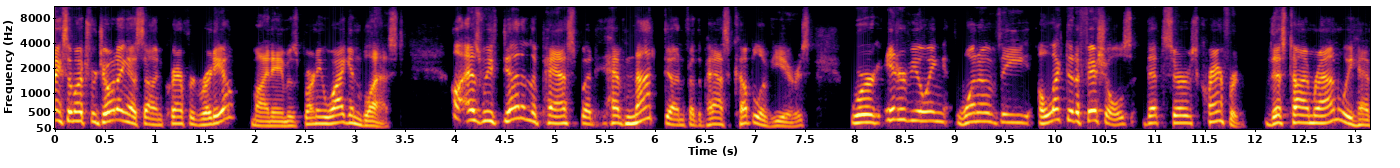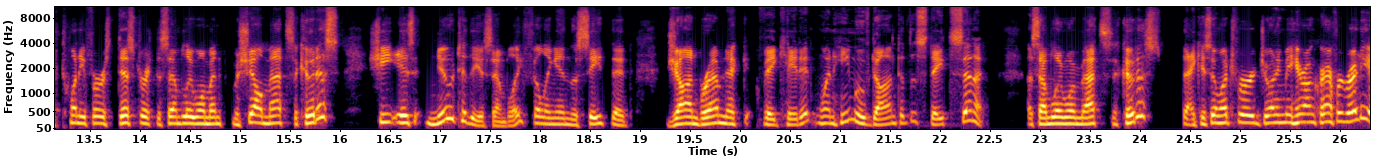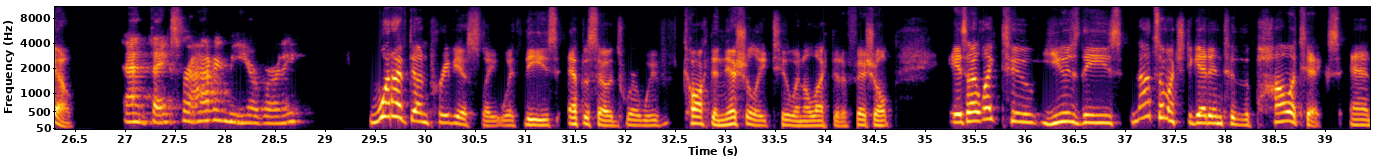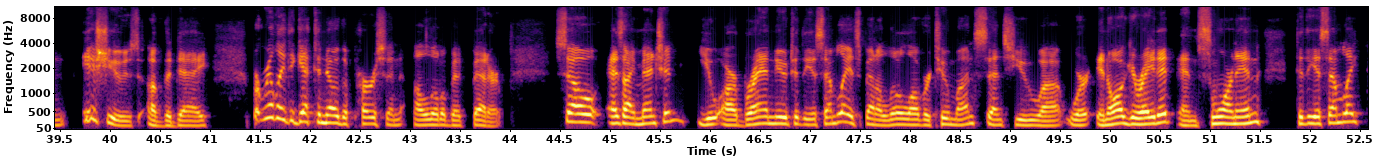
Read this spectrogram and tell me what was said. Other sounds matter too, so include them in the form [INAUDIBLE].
thanks so much for joining us on Cranford Radio. My name is Bernie Wagenblast. As we've done in the past, but have not done for the past couple of years, we're interviewing one of the elected officials that serves Cranford. This time around, we have 21st District Assemblywoman Michelle Matsikoudis. She is new to the Assembly, filling in the seat that Jon Bramnick vacated when he moved on to the state Senate. Assemblywoman Matsikoudis, thank you so much for joining me here on Cranford Radio. And thanks for having me here, Bernie. What I've done previously with these episodes where we've talked initially to an elected official is I like to use these not so much to get into the politics and issues of the day, but really to get to know the person a little bit better. So, as I mentioned, you are brand new to the assembly. It's been a little over two months since you uh, were inaugurated and sworn in to the assembly.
